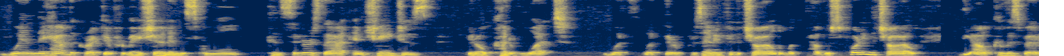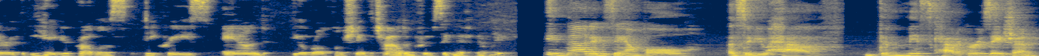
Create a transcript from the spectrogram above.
when they have the correct information and the school considers that and changes, you know, kind of what what what they're presenting for the child and what how they're supporting the child, the outcome is better, the behavior problems decrease, and the overall functioning of the child improves significantly. In that example, uh, so you have the miscategorization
